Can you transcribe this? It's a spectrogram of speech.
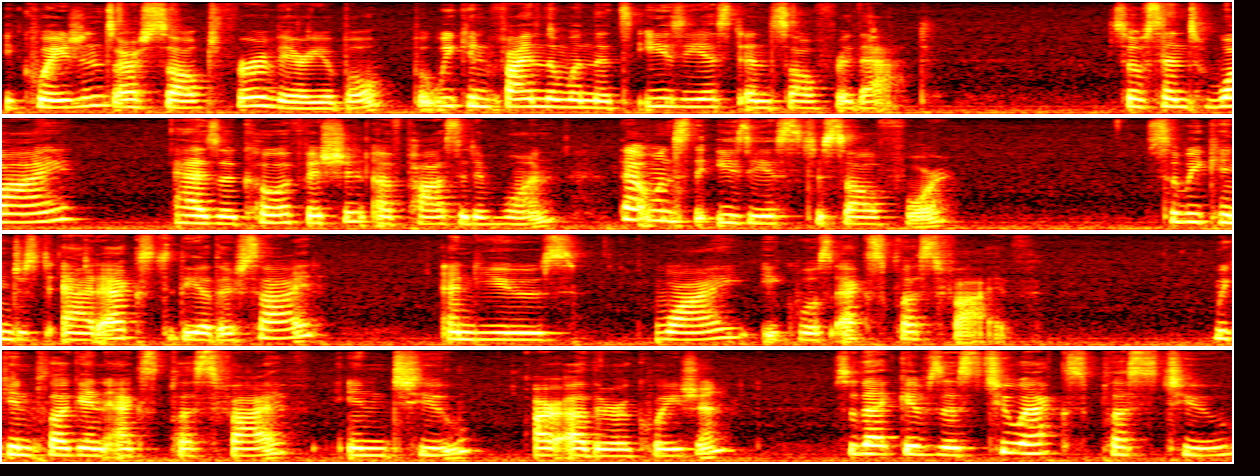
equations are solved for a variable, but we can find the one that's easiest and solve for that. So since y has a coefficient of positive 1, that one's the easiest to solve for. So we can just add x to the other side and use y equals x plus 5. We can plug in x plus 5 into our other equation. So that gives us 2x plus 2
